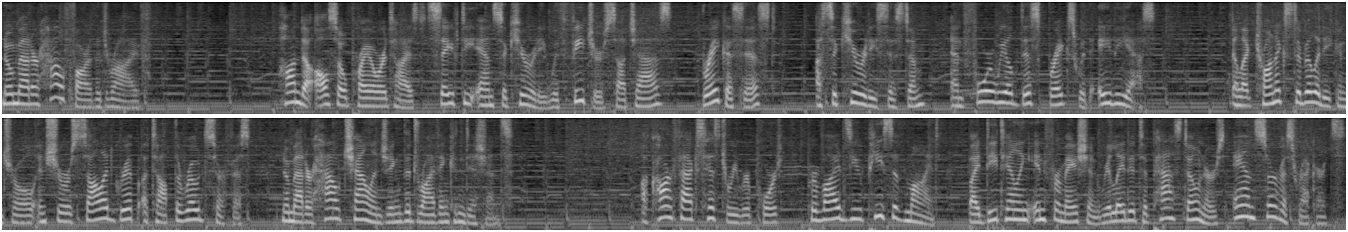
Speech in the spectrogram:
no matter how far the drive. Honda also prioritized safety and security with features such as brake assist, a security system, and four-wheel disc brakes with ABS. Electronic stability control ensures solid grip atop the road surface, no matter how challenging the driving conditions. A Carfax history report provides you peace of mind by detailing information related to past owners and service records.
